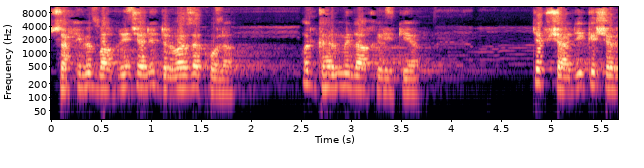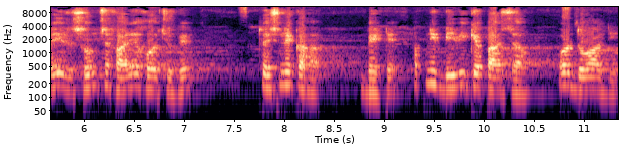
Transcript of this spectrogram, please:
صاحب باغیچہ نے دروازہ کھولا اور گھر میں داخل کیا۔ جب شادی کے شرعی رسوم سے فارغ ہو چکے تو اس نے کہا، بیٹے، اپنی بیوی کے پاس جاؤ اور دعا دی۔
